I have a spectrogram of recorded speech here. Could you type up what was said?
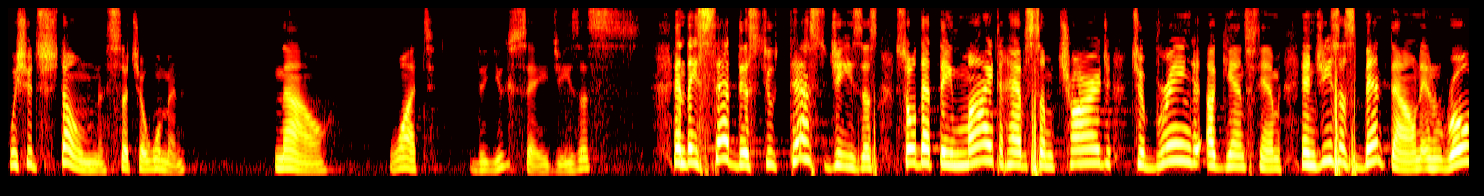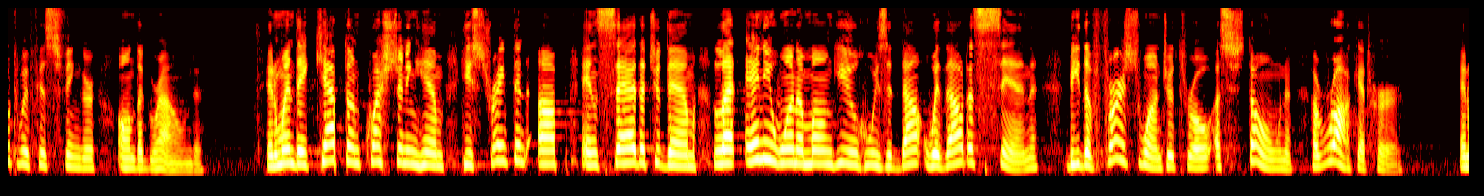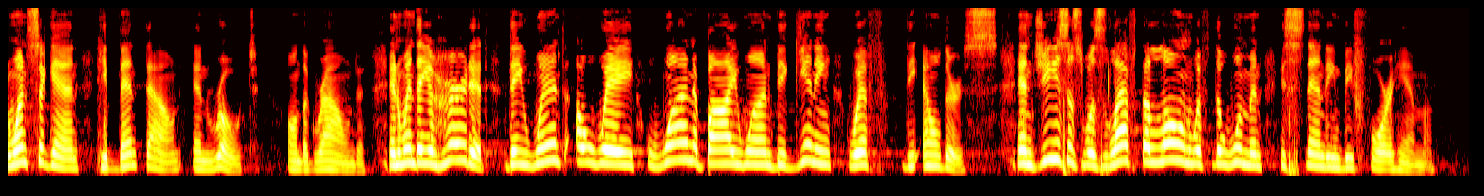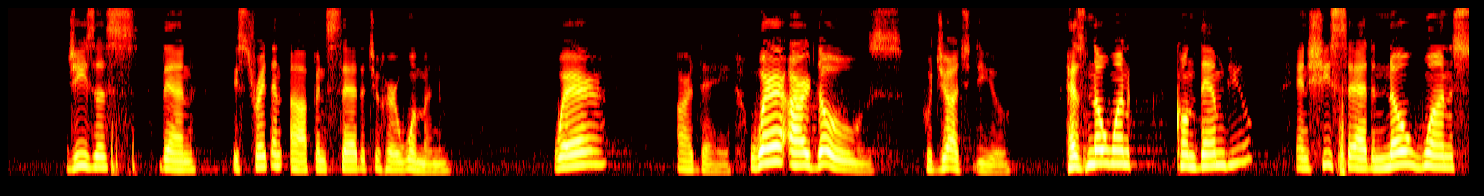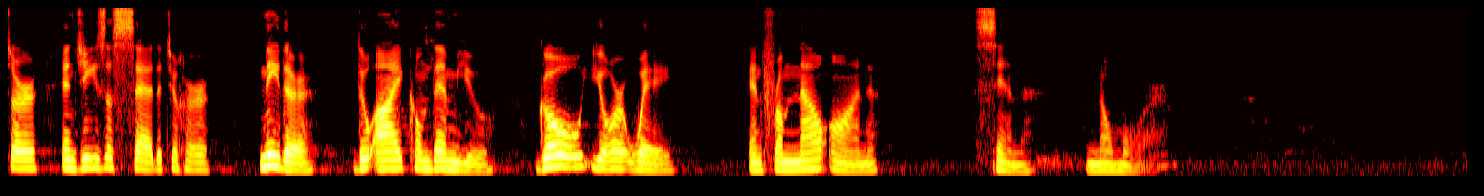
We should stone such a woman. Now, what do you say, Jesus? And they said this to test Jesus so that they might have some charge to bring against him. And Jesus bent down and wrote with his finger on the ground. And when they kept on questioning him, he straightened up and said to them, Let anyone among you who is without a sin be the first one to throw a stone, a rock at her. And once again, he bent down and wrote on the ground. And when they heard it, they went away one by one, beginning with the elders. And Jesus was left alone with the woman standing before him. Jesus then straightened up and said to her, Woman, where are they? Where are those who judged you? Has no one condemned you? And she said, No one, sir. And Jesus said to her, Neither do I condemn you. Go your way, and from now on, sin no more.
